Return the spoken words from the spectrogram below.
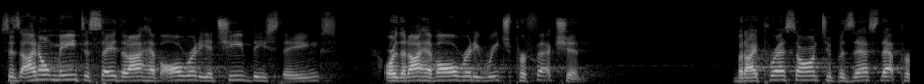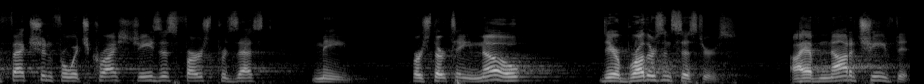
says, I don't mean to say that I have already achieved these things or that I have already reached perfection. But I press on to possess that perfection for which Christ Jesus first possessed me. Verse 13 No, dear brothers and sisters, I have not achieved it,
